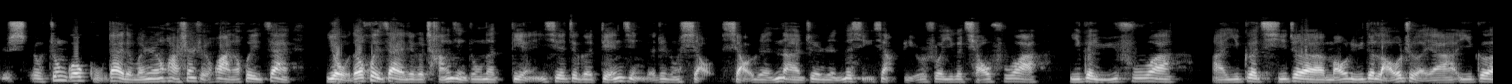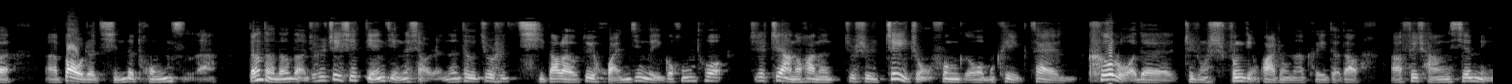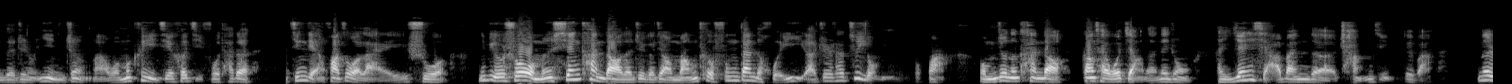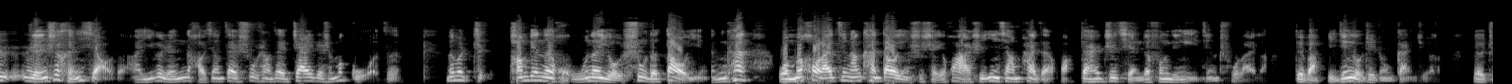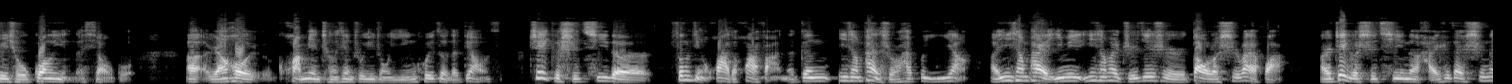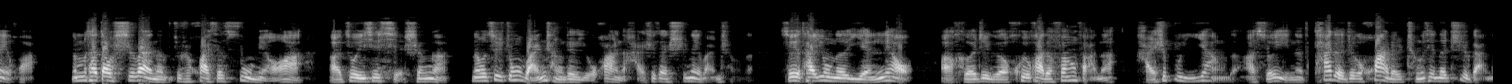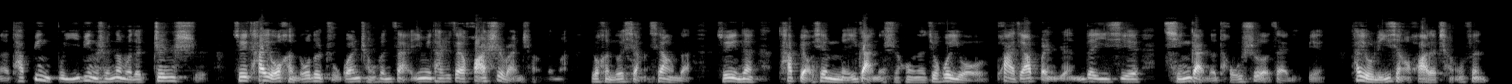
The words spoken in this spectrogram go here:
中国古代的文人画、山水画呢，会在。有的会在这个场景中呢点一些这个点景的这种小小人啊，这个人的形象，比如说一个樵夫啊，一个渔夫啊，啊，一个骑着毛驴的老者呀，一个呃抱着琴的童子啊，等等等等，就是这些点景的小人呢，都就是起到了对环境的一个烘托。这这样的话呢，就是这种风格，我们可以在科罗的这种风景画中呢，可以得到啊非常鲜明的这种印证啊。我们可以结合几幅他的。经典画作来说，你比如说，我们先看到的这个叫芒特枫丹的回忆啊，这是他最有名的一幅画，我们就能看到刚才我讲的那种很烟霞般的场景，对吧？那人是很小的啊，一个人好像在树上在摘着什么果子，那么这旁边的湖呢有树的倒影，你看我们后来经常看倒影是谁画？是印象派在画，但是之前的风景已经出来了，对吧？已经有这种感觉了，要追求光影的效果。啊，然后画面呈现出一种银灰色的调子。这个时期的风景画的画法呢，跟印象派的时候还不一样啊。印象派因为印象派直接是到了室外画，而这个时期呢还是在室内画。那么他到室外呢，就是画些素描啊啊，做一些写生啊。那么最终完成这个油画呢，还是在室内完成的。所以他用的颜料。啊，和这个绘画的方法呢还是不一样的啊，所以呢，它的这个画的呈现的质感呢，它并不一定是那么的真实，所以它有很多的主观成分在，因为它是在画室完成的嘛，有很多想象的，所以呢，它表现美感的时候呢，就会有画家本人的一些情感的投射在里边，它有理想化的成分。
